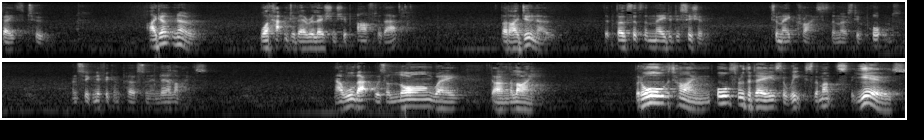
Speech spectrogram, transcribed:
faith too. I don't know what happened to their relationship after that, but I do know that both of them made a decision to make Christ the most important and significant person in their lives. Now, all that was a long way down the line. But all the time, all through the days, the weeks, the months, the years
